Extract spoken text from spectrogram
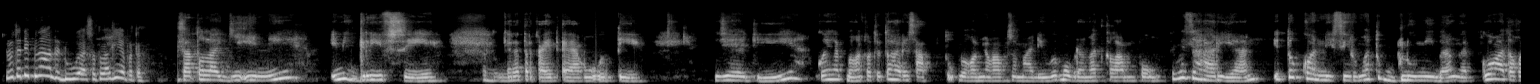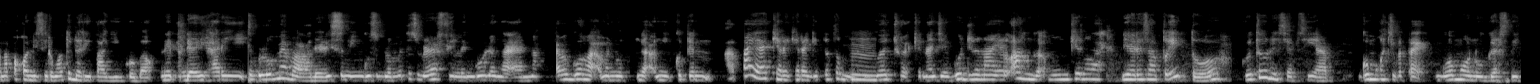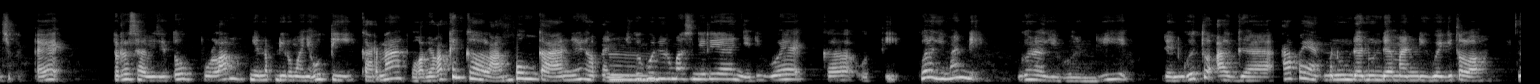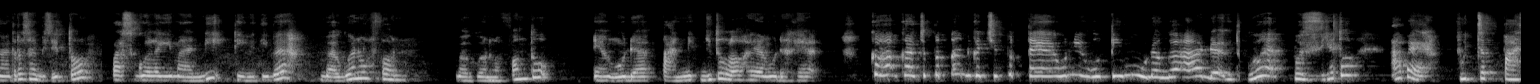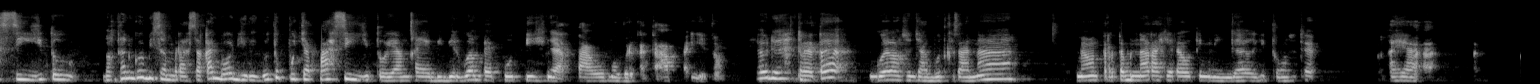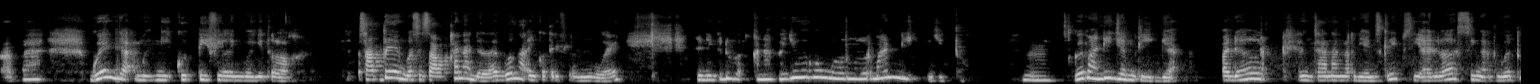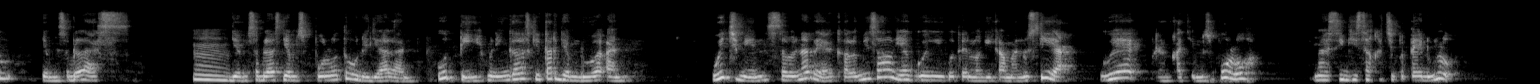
lu tadi bilang ada dua satu lagi apa tuh Satu lagi ini, ini grief sih. Aduh. Karena terkait Eyang Uti. Jadi, gue ingat banget waktu itu hari Sabtu, bokap nyokap sama adik gue mau berangkat ke Lampung. Tapi seharian, itu kondisi rumah tuh gloomy banget. Gue gak tahu kenapa kondisi rumah tuh dari pagi gue bangun. Dari, dari hari sebelumnya malah, dari seminggu sebelumnya tuh sebenarnya feeling gue udah gak enak. Tapi gue gak, menut, gak ngikutin, apa ya, kira-kira gitu tuh. Hmm. Gue cuekin aja, gue denial, ah gak mungkin lah. Di hari Sabtu itu, gue tuh udah siap-siap. Gue mau ke Cipete, gue mau nugas di Cipete, Terus habis itu pulang nginep di rumahnya Uti karena bokap nyokap kan ke Lampung kan ya ngapain Hmm. juga gue di rumah sendirian. Jadi gue ke Uti. Gue lagi mandi. Gue lagi mandi dan gue tuh agak apa ya menunda-nunda mandi gue gitu loh. Nah terus habis itu pas gue lagi mandi tiba-tiba mbak gue nelfon. Mbak gue nelfon tuh yang udah panik gitu loh yang udah kayak kak kak cepetan ke Cipete ini utimu udah nggak ada. Gitu. Gue posisinya tuh apa ya pucet pasi gitu. Bahkan gue bisa merasakan bahwa diri gue tuh pucat pasi gitu yang kayak bibir gue sampai putih nggak tahu mau berkata apa gitu. Ya udah ternyata gue langsung cabut ke sana. Memang ternyata benar akhirnya Uti meninggal gitu. Maksudnya kayak apa gue nggak mengikuti feeling gue gitu loh. Satu yang gue sesalkan adalah gue nggak ikutin feeling gue. Dan yang kedua kenapa juga gue ngulur-ngulur mandi gitu? Hmm. gue mandi jam 3 padahal rencana ngerjain skripsi adalah singkat gue tuh jam 11 Hmm. jam 11 jam 10 tuh udah jalan. Uti meninggal sekitar jam 2an which means sebenarnya kalau misalnya gue ngikutin logika manusia gue berangkat jam 10 masih bisa ke Cipete dulu.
